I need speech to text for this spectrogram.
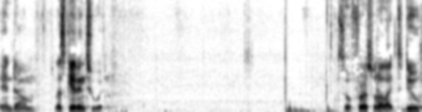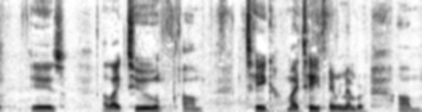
And um, let's get into it. So first, what I like to do is I like to um, take my tape and remember um,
